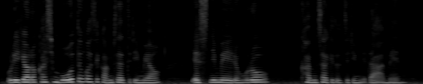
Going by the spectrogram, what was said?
우리에게 허락하신 모든 것에 감사드리며 예수님의 이름으로 감사 기도 드립니다. 아멘.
